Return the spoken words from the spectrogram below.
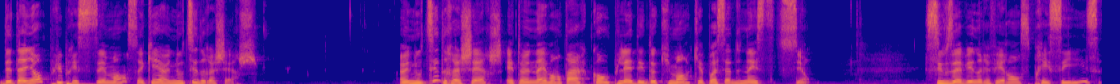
Détaillons plus précisément ce qu'est un outil de recherche. Un outil de recherche est un inventaire complet des documents que possède une institution. Si vous avez une référence précise,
